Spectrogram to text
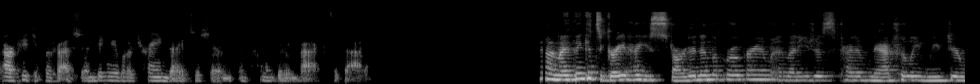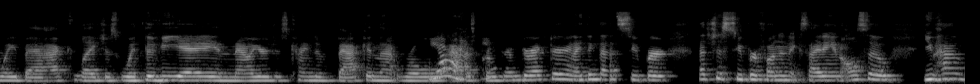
our future profession, being able to train dietitians and kind of giving back to that. Yeah, and I think it's great how you started in the program and then you just kind of naturally weaved your way back, like just with the VA, and now you're just kind of back in that role yeah. as program director. And I think that's super, that's just super fun and exciting. And also, you have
